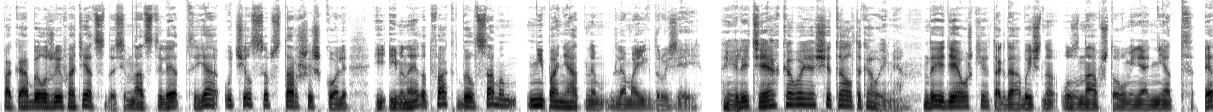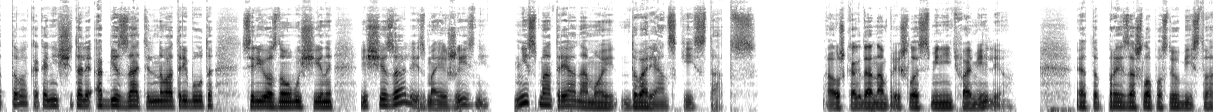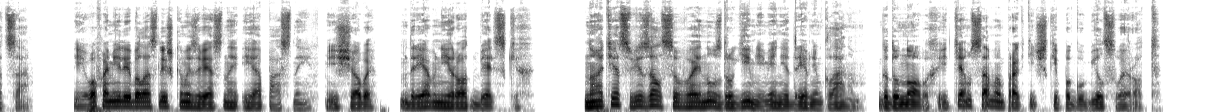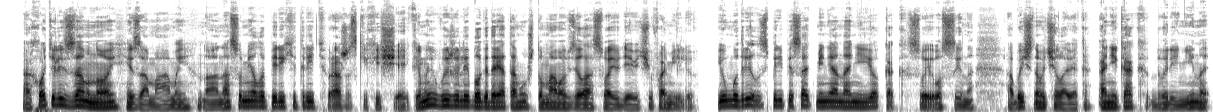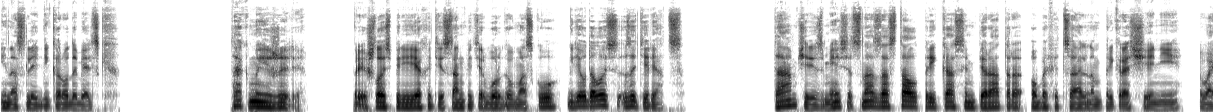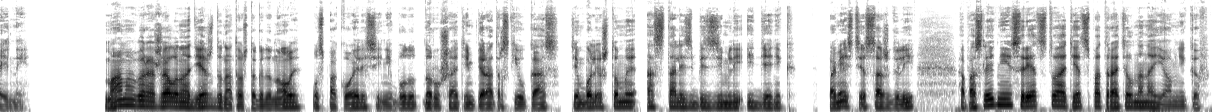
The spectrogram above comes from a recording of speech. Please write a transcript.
Пока был жив отец до 17 лет, я учился в старшей школе, и именно этот факт был самым непонятным для моих друзей. Или тех, кого я считал таковыми. Да и девушки, тогда обычно узнав, что у меня нет этого, как они считали, обязательного атрибута серьезного мужчины, исчезали из моей жизни, несмотря на мой дворянский статус. А уж когда нам пришлось сменить фамилию, это произошло после убийства отца. Его фамилия была слишком известной и опасной. Еще бы, древний род Бельских. Но отец ввязался в войну с другим, не менее древним кланом, Годуновых, и тем самым практически погубил свой род. Охотились за мной и за мамой, но она сумела перехитрить вражеских ищейк, и мы выжили благодаря тому, что мама взяла свою девичью фамилию и умудрилась переписать меня на нее как своего сына, обычного человека, а не как дворянина и наследника рода Бельских. Так мы и жили. Пришлось переехать из Санкт-Петербурга в Москву, где удалось затеряться. Там через месяц нас застал приказ императора об официальном прекращении войны. Мама выражала надежду на то, что Годуновы успокоились и не будут нарушать императорский указ, тем более что мы остались без земли и денег. Поместье сожгли, а последние средства отец потратил на наемников.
